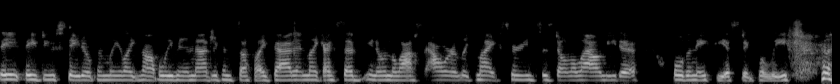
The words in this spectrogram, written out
they they do state openly like not believing in magic and stuff like that. And like i said you know in the last hour like my experiences don't allow me to hold an atheistic belief.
